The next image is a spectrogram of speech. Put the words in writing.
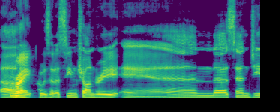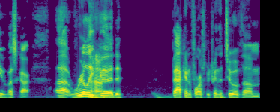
Uh, Right. Who was it? Asim Chaudhry and uh, Sanjeev Bhaskar. Uh, really Uh-huh. good back and forth between the two of them.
